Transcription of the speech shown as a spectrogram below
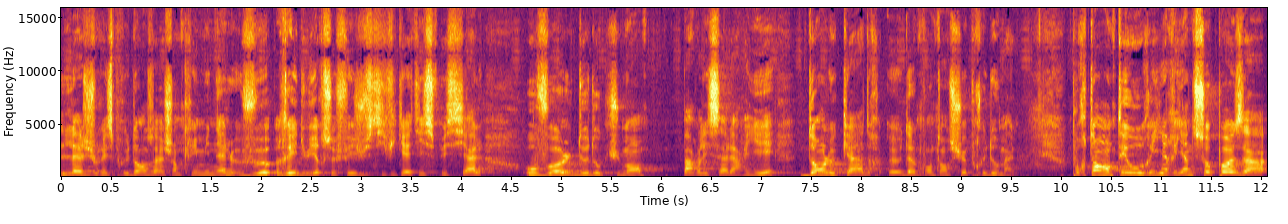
la jurisprudence de la Chambre criminelle veut réduire ce fait justificatif spécial au vol de documents par les salariés dans le cadre euh, d'un contentieux prud'homal. Pourtant, en théorie, rien ne s'oppose à,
